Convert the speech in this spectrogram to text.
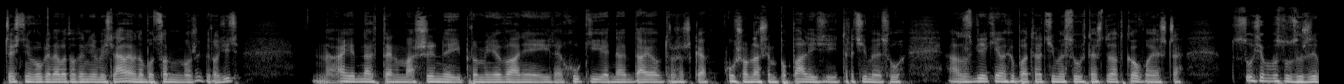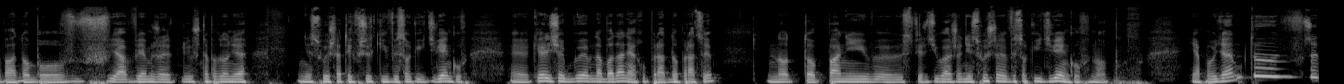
Wcześniej w ogóle nawet o tym nie myślałem, no bo co mi może grozić. No, a jednak ten maszyny i promieniowanie i te huki jednak dają troszeczkę uszom naszym popalić i tracimy słuch. A z wiekiem chyba tracimy słuch też dodatkowo jeszcze. Słuch się po prostu zużywa, no bo ja wiem, że już na pewno nie, nie słyszę tych wszystkich wysokich dźwięków. E, kiedyś jak byłem na badaniach do pracy, no to pani stwierdziła, że nie słyszę wysokich dźwięków. No, ja powiedziałem, to, że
